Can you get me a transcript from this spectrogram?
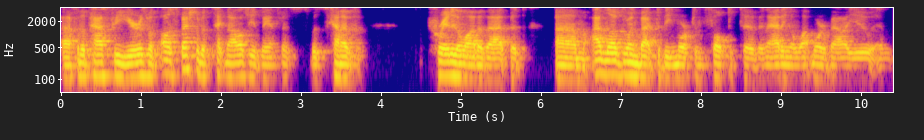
uh, for the past few years, with oh, especially with technology advancements, was kind of created a lot of that. But um, I love going back to being more consultative and adding a lot more value and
